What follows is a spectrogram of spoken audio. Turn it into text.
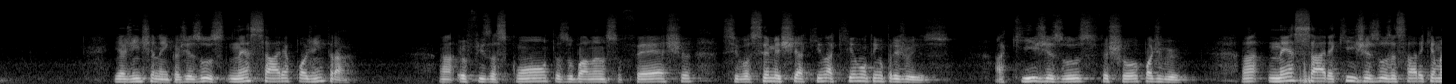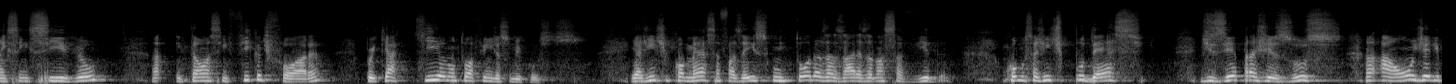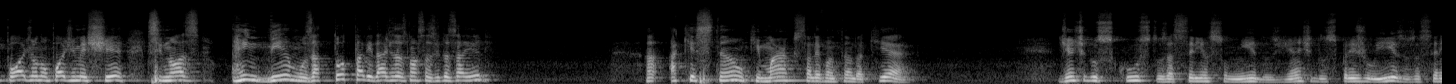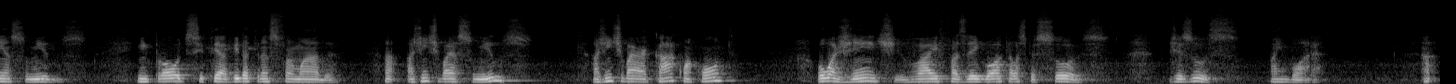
e a gente elenca: Jesus, nessa área pode entrar ah, eu fiz as contas, o balanço fecha, se você mexer aqui, aqui eu não tenho prejuízo. Aqui Jesus fechou, pode vir. Ah, nessa área aqui, Jesus, essa área que é mais sensível, ah, então assim, fica de fora, porque aqui eu não estou afim de assumir custos. E a gente começa a fazer isso com todas as áreas da nossa vida, como se a gente pudesse dizer para Jesus aonde ele pode ou não pode mexer, se nós rendemos a totalidade das nossas vidas a ele. A, questão que Marcos está levantando aqui é: diante dos custos a serem assumidos, diante dos prejuízos a serem assumidos, em prol de se ter a vida transformada, a gente vai assumi-los? A gente vai arcar com a conta? Ou a gente vai fazer igual aquelas pessoas? Jesus, vai embora.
